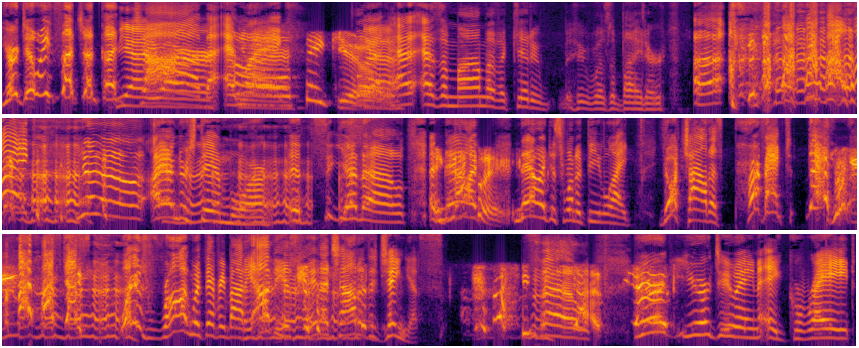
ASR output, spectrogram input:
You're doing such a good Yeah, you job, are. and You like thank you. Yeah. a- as a mom of a kid who who was a biter, uh, like you know, I understand more. It's you know, and now I Exactly. now I just want to be like, your child is perfect. Just- what is wrong with everybody? Obviously, that child is a genius. So you're you're doing a great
